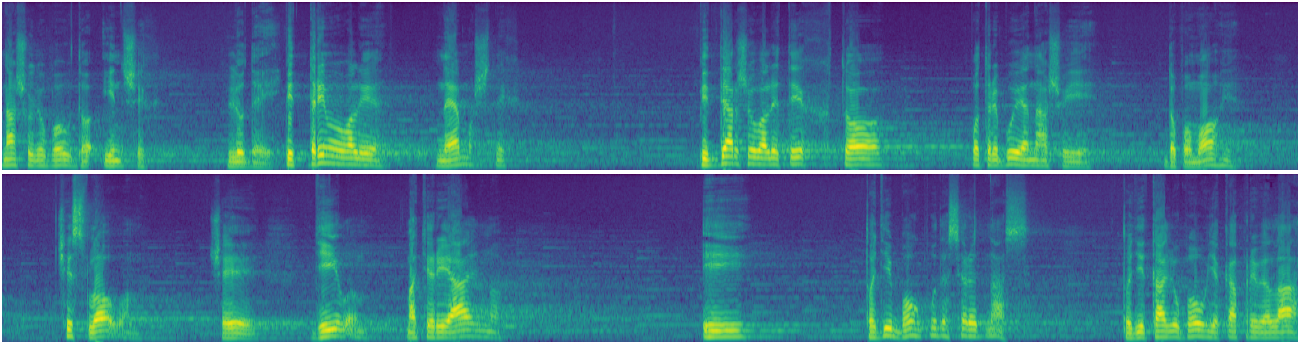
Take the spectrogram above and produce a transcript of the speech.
нашу любов до інших людей, підтримували немощних, піддержували тих, хто потребує нашої допомоги, чи словом, чи ділом, матеріально. І тоді Бог буде серед нас. Тоді та любов, яка привела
